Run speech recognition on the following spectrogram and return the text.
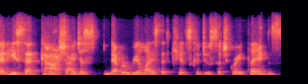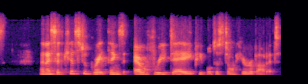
And he said, Gosh, I just never realized that kids could do such great things. And I said, Kids do great things every day. People just don't hear about it.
